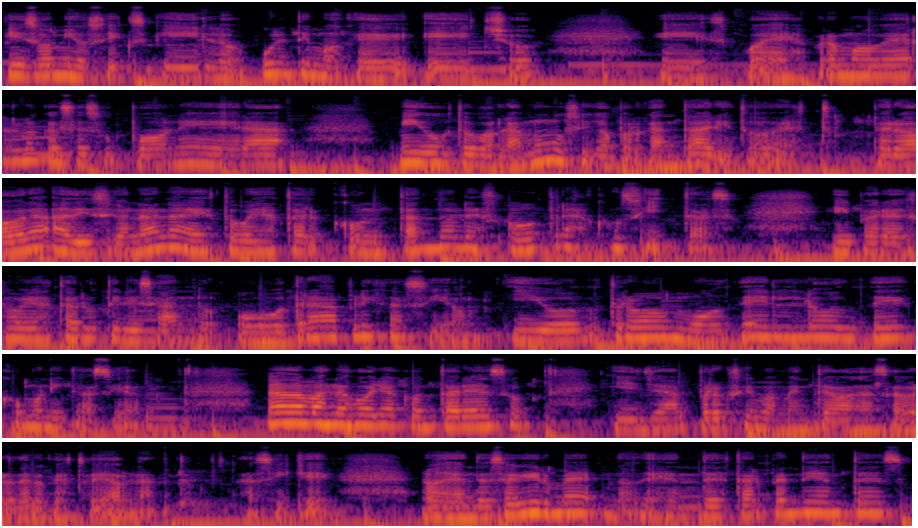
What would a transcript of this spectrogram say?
Piso Music y lo último que he hecho es pues promover lo que se supone era mi gusto por la música, por cantar y todo esto. Pero ahora adicional a esto voy a estar contándoles otras cositas y para eso voy a estar utilizando otra aplicación y otro modelo de comunicación. Nada más les voy a contar eso y ya próximamente van a saber de lo que estoy hablando. Así que no dejen de seguirme, no dejen de estar pendientes,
